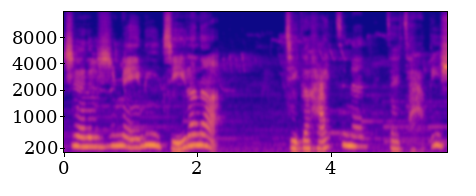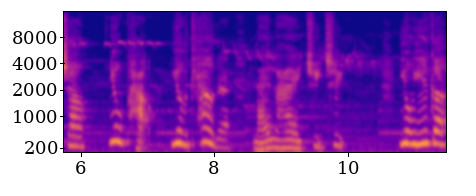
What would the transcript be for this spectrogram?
真的是美丽极了呢。几个孩子们在草地上又跑又跳的来来去去，有一个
